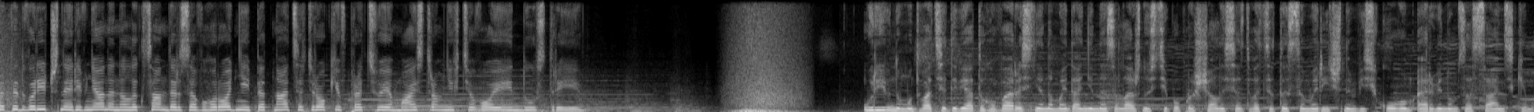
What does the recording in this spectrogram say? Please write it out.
32-річний рівнянин Олександр Завгородній 15 років працює майстром нігтьової індустрії. У Рівному 29 вересня на Майдані Незалежності попрощалися з 27-річним військовим Ервіном Засанським.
